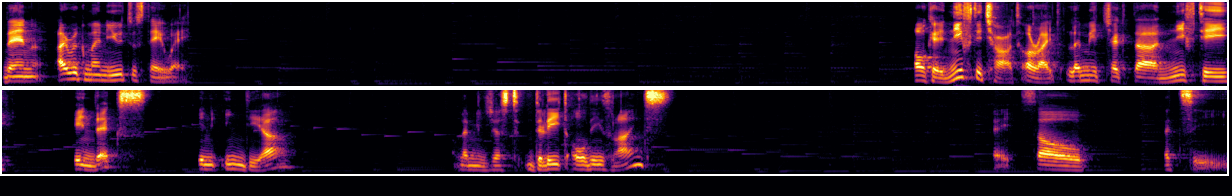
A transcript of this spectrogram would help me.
then I recommend you to stay away. Okay, Nifty chart. All right, let me check the Nifty index in India. Let me just delete all these lines. Okay, so let's see.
